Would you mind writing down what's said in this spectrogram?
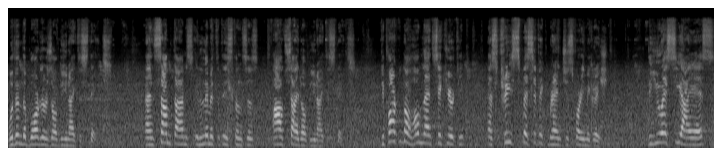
within the borders of the United States and sometimes in limited instances outside of the United States. Department of Homeland Security has three specific branches for immigration. The USCIS,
